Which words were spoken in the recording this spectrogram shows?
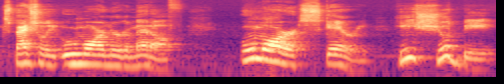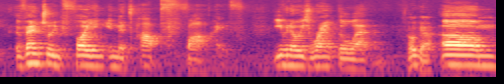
especially Umar Nurmagomedov, Umar scary. He should be eventually fighting in the top five, even though he's ranked 11. Okay. Um,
